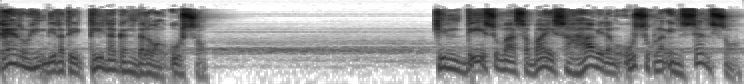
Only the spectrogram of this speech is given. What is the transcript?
pero hindi natitinag ang dalawang usok. Hindi sumasabay sa hangin ang usok ng insenso.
